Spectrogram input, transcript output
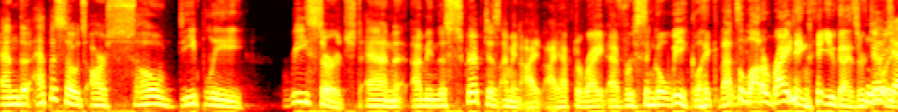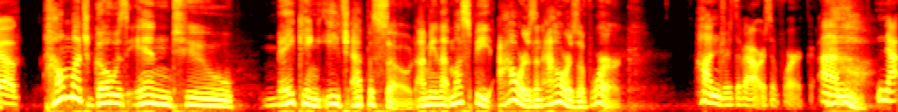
and the episodes are so deeply researched. And I mean, the script is, I mean, I, I have to write every single week. Like, that's a mm-hmm. lot of writing that you guys are No doing. joke. How much goes into making each episode? I mean, that must be hours and hours of work. Hundreds of hours of work. Um, now,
